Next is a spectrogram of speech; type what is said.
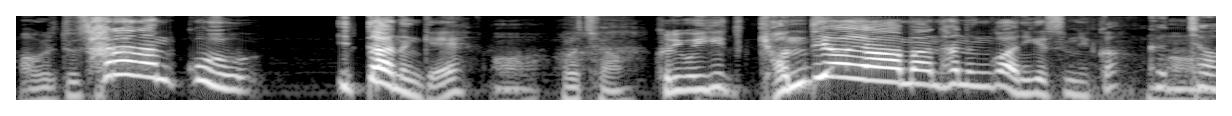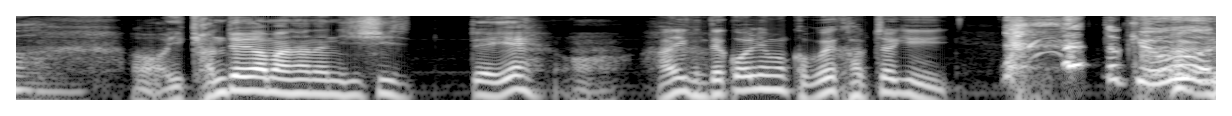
어, 그래도 살아남고 있다는 게 어, 그렇죠. 그리고 이게 견뎌야만 하는 거 아니겠습니까? 그쵸. 어, 이 견뎌야만 하는 이 시대에 어, 아니 근데 걸리면 왜 갑자기 또 교훈.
